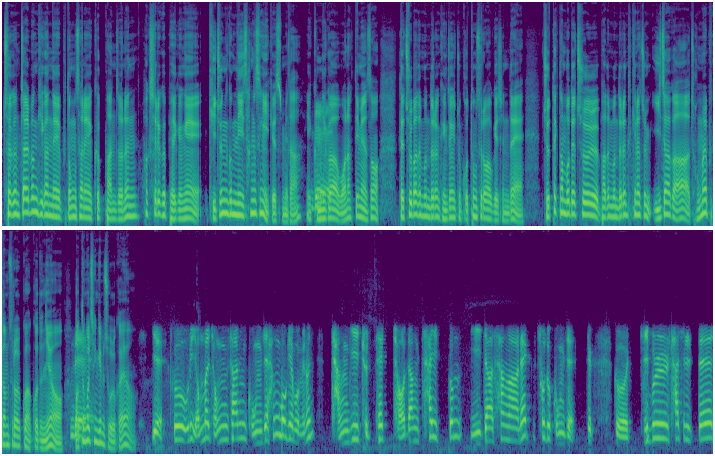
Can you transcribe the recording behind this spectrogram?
최근 짧은 기간 내에 부동산의 급 반전은 확실히 그 배경에 기준금리 상승이 있겠습니다. 이 금리가 워낙 뛰면서 대출 받은 분들은 굉장히 좀 고통스러워하고 계신데 주택담보대출 받은 분들은 특히나 좀 이자가 정말 부담스러울 것 같거든요. 네. 어떤 걸 챙기면 좋을까요? 예, 그 우리 연말 정산 공제 항목에 보면은 장기 주택 저당 차입금 이자 상한액 소득 공제 즉 그 집을 사실 때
